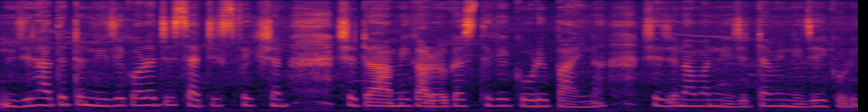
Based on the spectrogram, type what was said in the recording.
নিজের হাতেরটা নিজে করার যে স্যাটিসফ্যাকশান সেটা আমি কারোর কাছ থেকে করে পাই না। সেই জন্য আমার নিজেরটা আমি নিজেই করি।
